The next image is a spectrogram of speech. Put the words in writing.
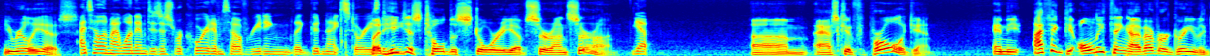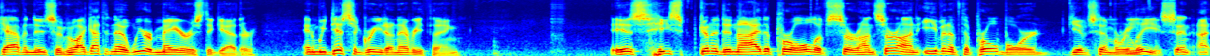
he really is. I tell him I want him to just record himself reading like good night stories. But to he me. just told the story of Sirhan Sirhan Yep. um, asking for parole again. And the I think the only thing I've ever agreed with Gavin Newsom, who I got to know, we were mayors together, and we disagreed on everything. Is he's going to deny the parole of Sirhan Sirhan even if the parole board gives him a release? And I,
